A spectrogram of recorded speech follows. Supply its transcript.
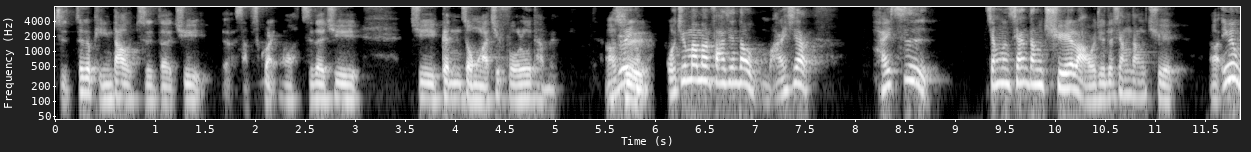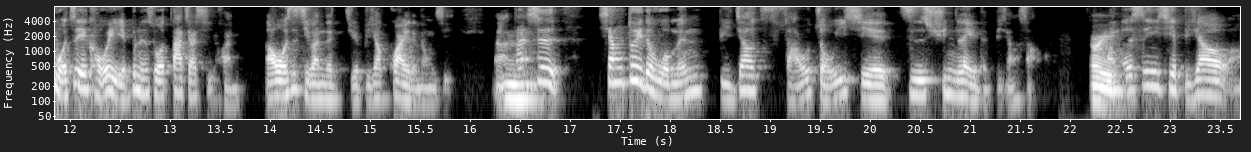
值这个频道值得去呃 subscribe 哦，值得去。去跟踪啊，去 follow 他们。啊，所以我就慢慢发现到马来西亚还是相当相当缺啦，我觉得相当缺。啊，因为我自己口味也不能说大家喜欢啊，我是喜欢的就比较怪的东西。啊，但是相对的我们比较少走一些资讯类的比较少，反而是一些比较啊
